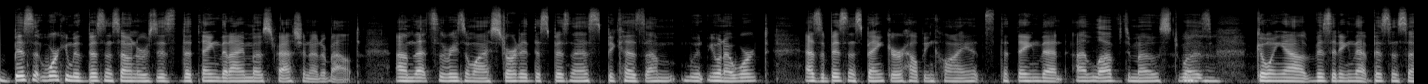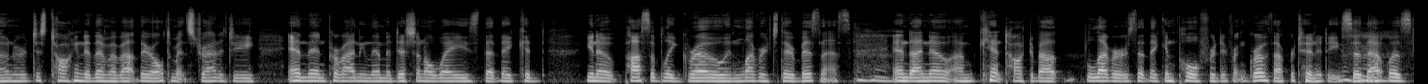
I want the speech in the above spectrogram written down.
business working with business owners is the thing that I'm most passionate about. Um, that's the reason why I started this business because um, when, when I worked as a business banker helping clients, the thing that I loved most was going out visiting that business owner, just talking to them about their ultimate strategy, and then providing them additional ways that they could you know, possibly grow and leverage their business. And I know um, Kent talked about levers that they can pull for different growth opportunities. So that was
